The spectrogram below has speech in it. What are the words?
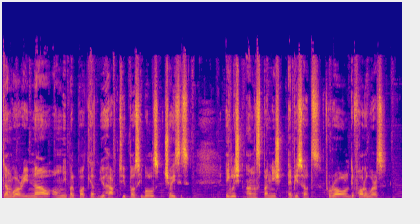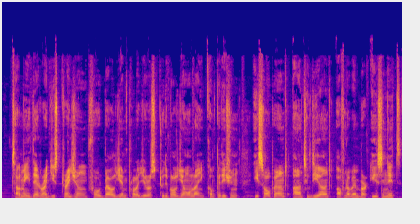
Don't worry, now on Meeple Podcast you have two possible choices English and Spanish episodes for all the followers. Tell me, the registration for Belgian players to the Belgian online competition is opened until the end of November, isn't it?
